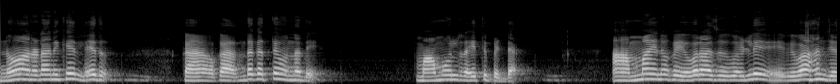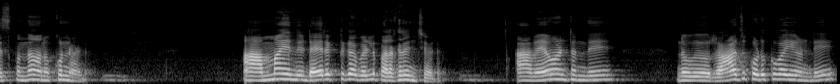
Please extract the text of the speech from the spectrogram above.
నో అనడానికే లేదు. ఒక అందగత్తె ఉన్నది. మామూలు రైతు బిడ్డ. ఆ అమ్మాయిని ఒక యువరాజు వెళ్ళి వివాహం చేసుకుందాం అనుకున్నాడు. ఆ అమ్మాయిని డైరెక్ట్గా వెళ్ళి పలకరించాడు. ఆమె ఏమంటుంది? నువ్వు రాజు కొడుకువై ఉండి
